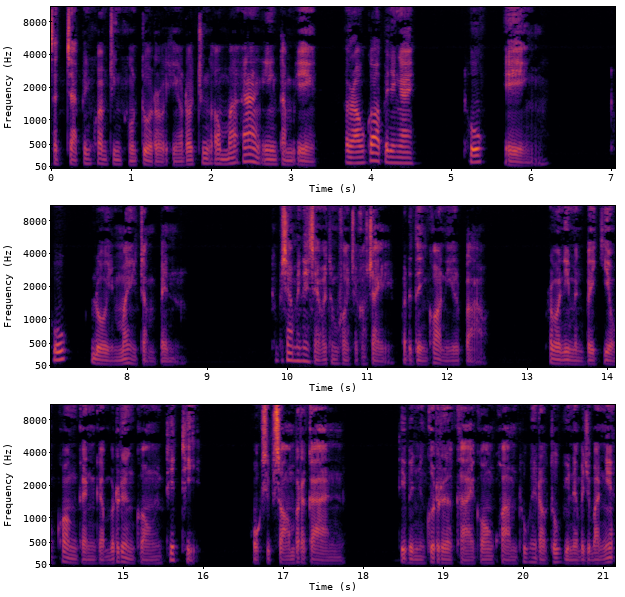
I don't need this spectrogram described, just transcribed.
สัจจะเป็นความจริงของตัวเราเอง เราจึงเอามาอ้างเองทำเอง เราก็เป็นยังไง ทุกเอง ทุกโดยไม่จำเป็นข้าพเจ้าไม่แน่ใจว่าท่านผู้ฟังจะเข้าใจประเด็นข้อนี้หรือเปล่า เพราะวันนี้มันไปเกี่ยวข้องกันกับเรื่องของทิฏฐิ 62 ประการ ที่เป็นเครือข่ายของความทุกข์ให้เราทุกข์อยู่ในปัจจุบันเนี้ย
